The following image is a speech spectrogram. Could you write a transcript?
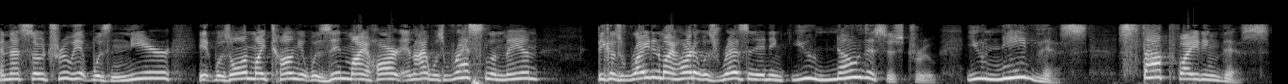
And that's so true. It was near, it was on my tongue, it was in my heart, and I was wrestling, man. Because right in my heart it was resonating. You know this is true. You need this. Stop fighting this.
